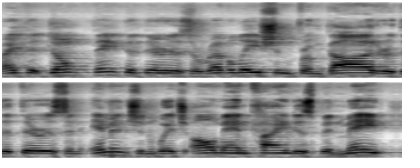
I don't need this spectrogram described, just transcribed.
right? That don't think that there is a revelation from God or that there is an image in which all mankind has been made.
